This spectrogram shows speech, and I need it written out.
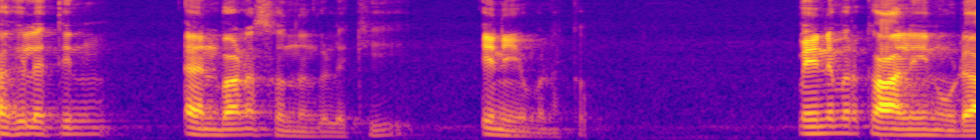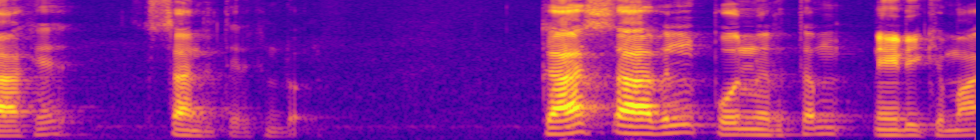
அகிலத்தின் அன்பான சொந்தங்களுக்கு இனிய வணக்கம். மீனவர் காலையின் ஊடாக சந்தித்திருக்கின்றோம். காசாவில் போர் நிறுத்தம் நீடிக்குமா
